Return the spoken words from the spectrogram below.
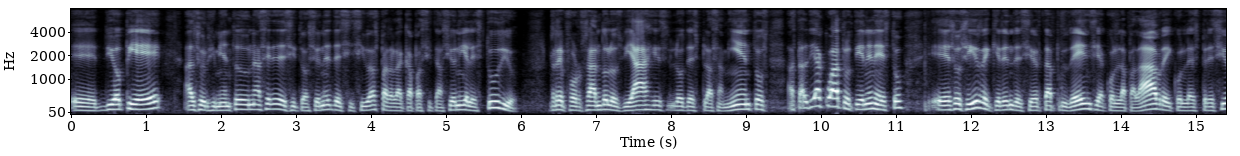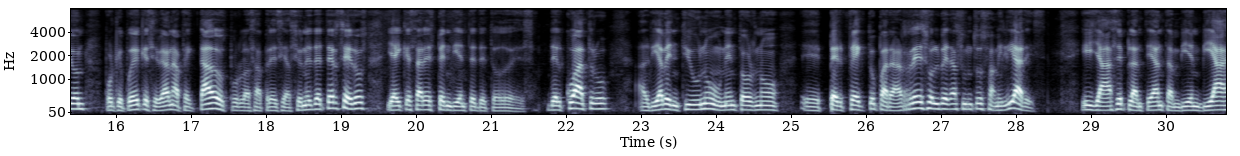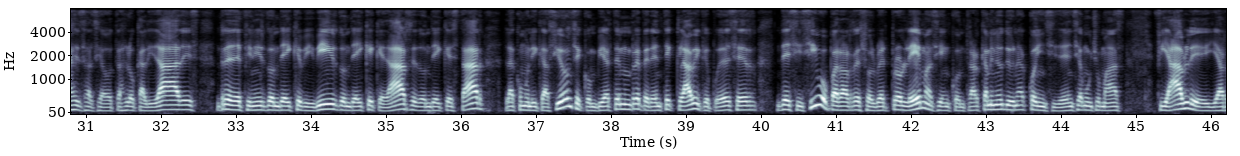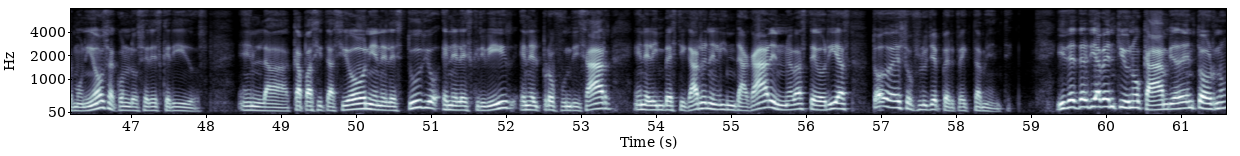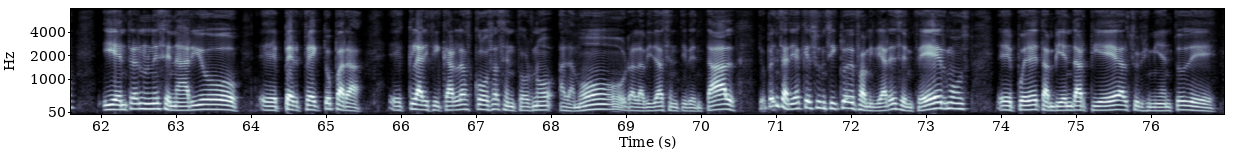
eh, dio pie al surgimiento de una serie de situaciones decisivas para la capacitación y el estudio. Reforzando los viajes, los desplazamientos. Hasta el día 4 tienen esto. Eso sí, requieren de cierta prudencia con la palabra y con la expresión, porque puede que se vean afectados por las apreciaciones de terceros y hay que estar pendientes de todo eso. Del 4 al día 21, un entorno eh, perfecto para resolver asuntos familiares y ya se plantean también viajes hacia otras localidades, redefinir dónde hay que vivir, dónde hay que quedarse, dónde hay que estar. La comunicación se convierte en un referente clave que puede ser decisivo para resolver problemas y encontrar caminos de una coincidencia mucho más fiable y armoniosa con los seres queridos en la capacitación y en el estudio, en el escribir, en el profundizar, en el investigar, en el indagar en nuevas teorías, todo eso fluye perfectamente. Y desde el día 21 cambia de entorno y entra en un escenario eh, perfecto para eh, clarificar las cosas en torno al amor, a la vida sentimental. Yo pensaría que es un ciclo de familiares enfermos, eh, puede también dar pie al surgimiento de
